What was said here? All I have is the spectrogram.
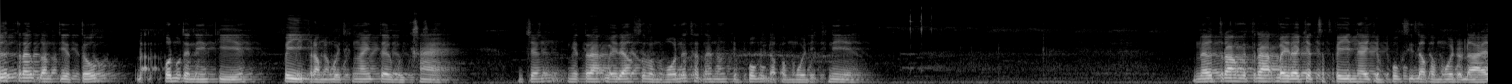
ឬត្រូវដន្ទាទោសដាក់ពន្ធនាគារពី6ថ្ងៃទៅ1ខែអញ្ចឹងមាត្រា369នេះស្ថិតនៅក្នុងចំពុកទី16ដូចគ្នានៅត្រង់មាត្រា372នៃចំពុកទី16ដដែល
